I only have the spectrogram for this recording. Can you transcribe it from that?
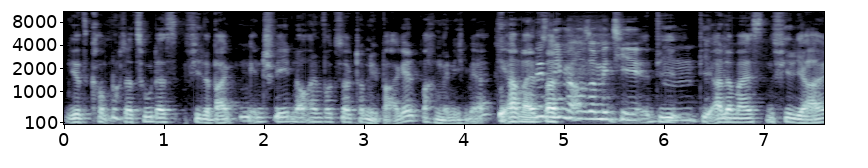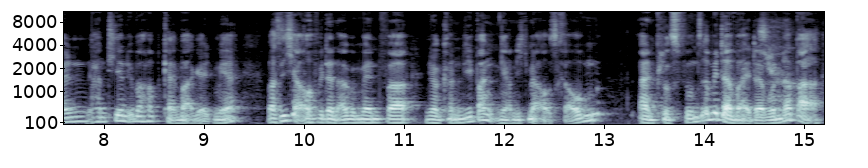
jetzt kommt noch dazu, dass viele Banken in Schweden auch einfach gesagt haben, nee, Bargeld machen wir nicht mehr. Die haben einfach, das ist nicht mehr unser Metier. Die, mhm. die allermeisten Filialen hantieren überhaupt kein Bargeld mehr. Was sicher auch wieder ein Argument war, dann können die Banken ja nicht mehr ausrauben. Ein Plus für unsere Mitarbeiter, ja. wunderbar.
